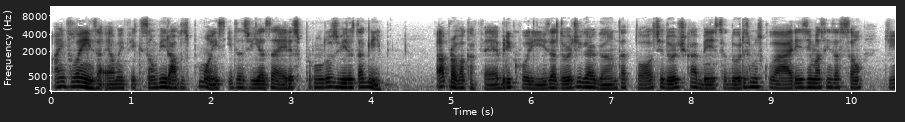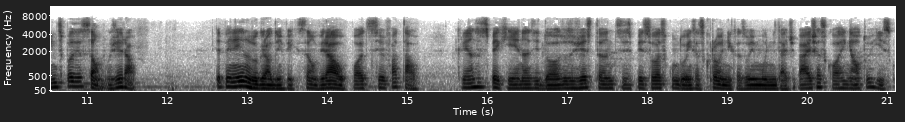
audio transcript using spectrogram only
A influenza é uma infecção viral dos pulmões e das vias aéreas por um dos vírus da gripe. Ela provoca febre, coriza, dor de garganta, tosse, dor de cabeça, dores musculares e uma sensação de indisposição no geral. Dependendo do grau da infecção viral, pode ser fatal. Crianças pequenas, idosos, gestantes e pessoas com doenças crônicas ou imunidade baixas correm alto risco.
